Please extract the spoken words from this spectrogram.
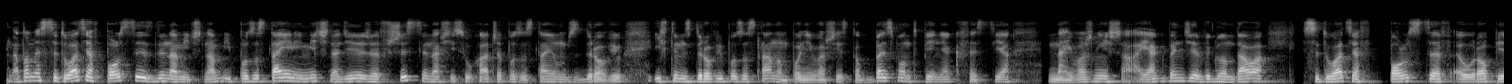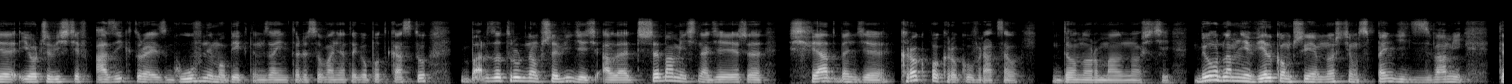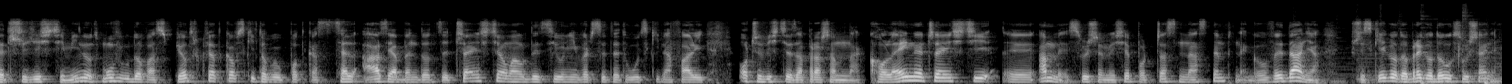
Natomiast sytuacja w Polsce jest dynamiczna i pozostaje mi mieć nadzieję, że wszyscy nasi słuchacze pozostają w zdrowiu i w tym zdrowiu pozostaną, ponieważ jest to bez wątpienia kwestia najważniejsza. A jak będzie wyglądała sytuacja w Polsce, w Europie i oczywiście w Azji, która jest głównym obiektem zainteresowania tego podcastu, bardzo trudno przewidzieć, ale trzeba mieć nadzieję, że świat będzie krok po kroku wracał do normalności. Było dla mnie wielką przyjemnością spędzić z Wami te 30 minut. Mówił do Was Piotr Kwiatkowski, to był podcast Cel Azja, będący częścią audycji Uniwersytet Łódzki na Fali. Oczywiście zapraszam na kolejne części, yy, a my słyszymy się podczas następnego wydania. Wszystkiego dobrego, do usłyszenia.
